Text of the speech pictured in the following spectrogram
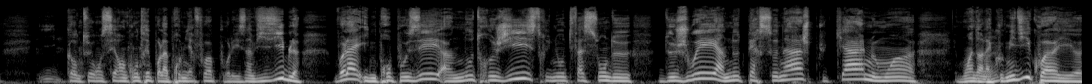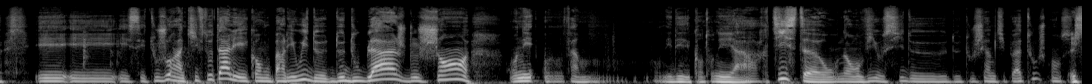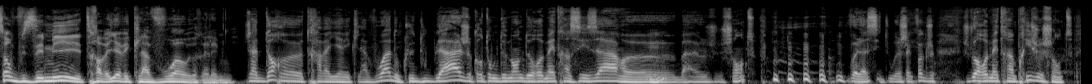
quand on s'est rencontrés pour la première fois pour Les Invisibles, voilà, il me proposait un autre registre, une autre façon de, de jouer, un autre personnage plus calme, moins, moins dans la comédie, quoi. Et, euh, et, et- et c'est toujours un kiff total. Et quand vous parlez, oui, de, de doublage, de chant, on est, on- enfin, on est des- quand on est artiste, on a envie aussi de, de toucher un petit peu à tout, je pense. Et je sens que vous aimez travailler avec la voix, Audrey Lamy. J'adore euh, travailler avec la voix, donc le doublage. Quand on me demande de remettre un César, euh, bah, je chante. voilà, c'est tout. À chaque fois que je, je dois remettre un prix, je chante.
